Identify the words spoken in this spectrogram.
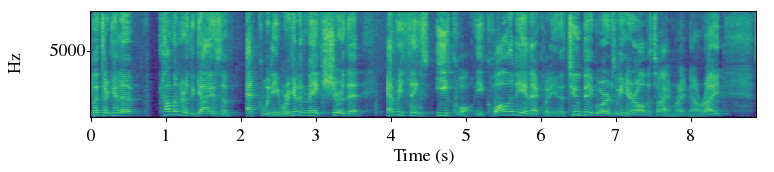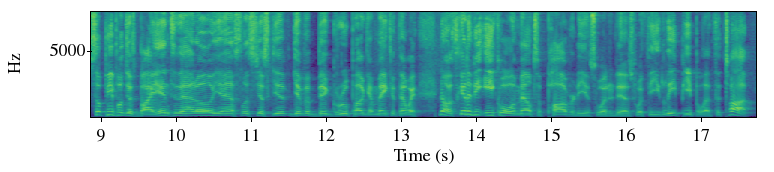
But they're going to come under the guise of equity. We're going to make sure that everything's equal, equality and equity. The two big words we hear all the time right now, right? So people just buy into that. Oh yes, let's just give give a big group hug and make it that way. No, it's going to be equal amounts of poverty, is what it is, with the elite people at the top.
